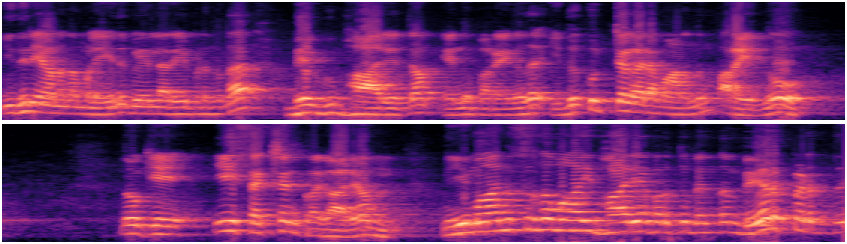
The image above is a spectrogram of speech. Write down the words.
ഇതിനെയാണ് നമ്മൾ ഏത് പേരിൽ അറിയപ്പെടുന്നത്? ബഹുഭാര്യത്വം എന്ന് പറയുന്നത്. ഇത് കുറ്റകരമാണെന്നും പറയുന്നു. നോക്കിയേ ഈ സെക്ഷൻ പ്രകാരം നിയമാനുസൃതമായി ഭാര്യ ഭർത്തൃ ബന്ധം വേർപ്പെടുത്തി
